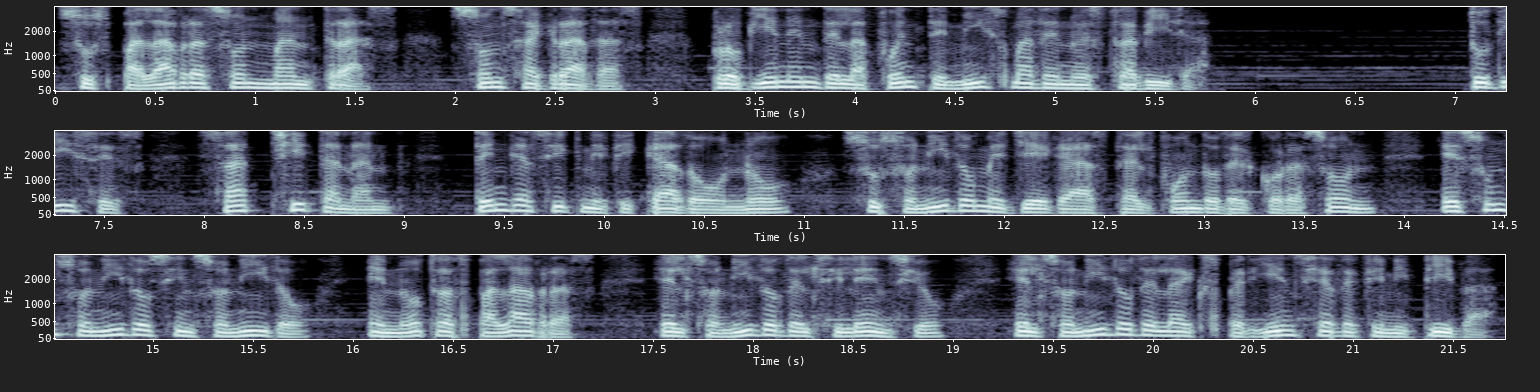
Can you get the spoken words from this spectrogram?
sus palabras son mantras, son sagradas, provienen de la fuente misma de nuestra vida. Tú dices, Sat Chitanand, tenga significado o no, su sonido me llega hasta el fondo del corazón, es un sonido sin sonido, en otras palabras, el sonido del silencio, el sonido de la experiencia definitiva,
